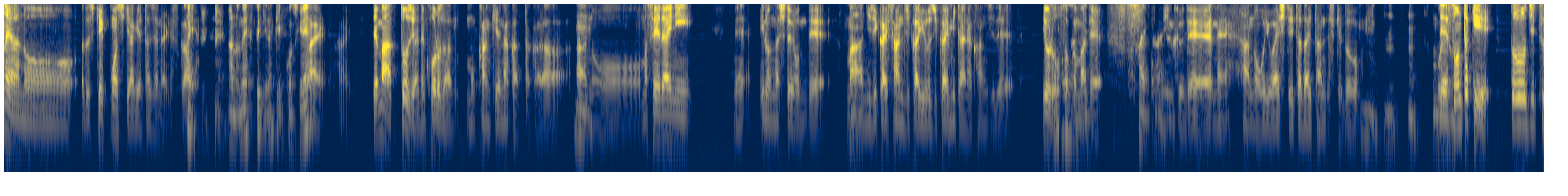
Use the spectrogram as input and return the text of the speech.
年、あのー私結婚式あげたじゃないですか。はいはいはい。あのね、素敵な結婚式ね。はいはいでまあ当時はねコロナも関係なかったから、うんあのーまあ、盛大に、ね、いろんな人呼んで、まあ、うん2次会3次会4次会みたいな感じで夜遅くまではいはい。人数でねあのお祝いしていただいたんですけどうんうんうん。でその時当日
